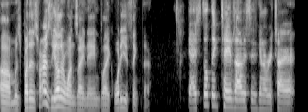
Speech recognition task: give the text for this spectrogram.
Um, was, but as far as the other ones I named, like, what do you think there? Yeah, I still think Toews obviously is going to retire,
